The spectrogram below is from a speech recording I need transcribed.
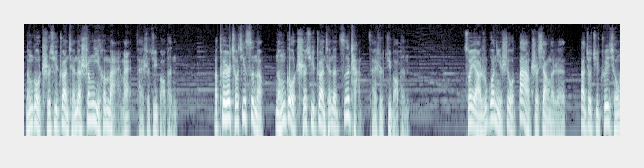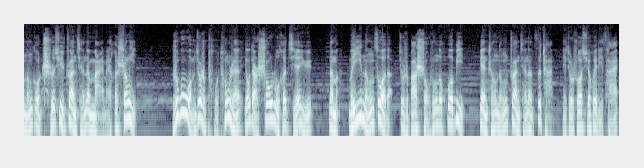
能够持续赚钱的生意和买卖才是聚宝盆。那退而求其次呢，能够持续赚钱的资产才是聚宝盆。所以啊，如果你是有大志向的人，那就去追求能够持续赚钱的买卖和生意。如果我们就是普通人，有点收入和结余，那么唯一能做的就是把手中的货币。变成能赚钱的资产，也就是说学会理财。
